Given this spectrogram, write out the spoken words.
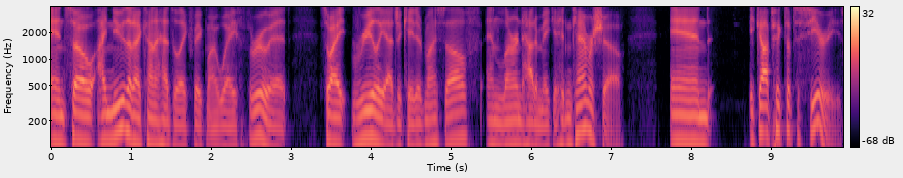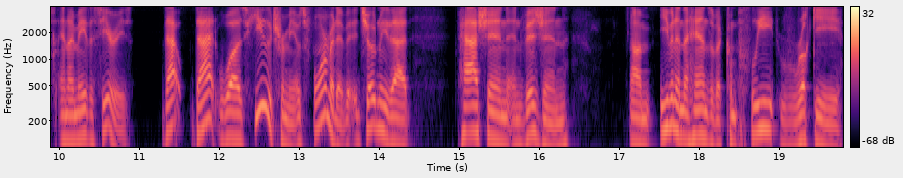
and so I knew that I kind of had to like fake my way through it. So I really educated myself and learned how to make a hidden camera show, and it got picked up to series, and I made the series. That that was huge for me. It was formative. It showed me that passion and vision um, even in the hands of a complete rookie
